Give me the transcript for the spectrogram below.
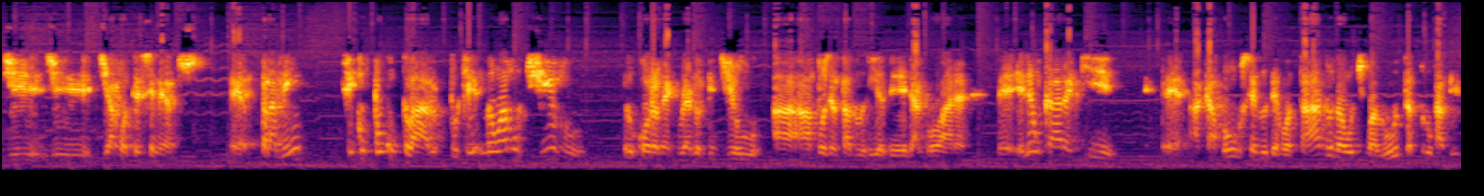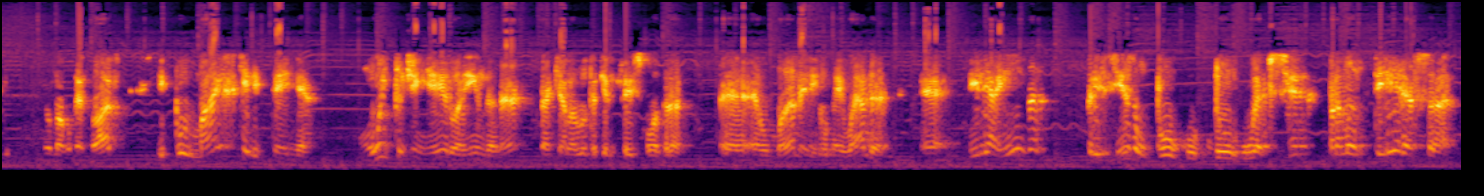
de, de, de acontecimentos. É, para mim, fica um pouco claro, porque não há motivo para o Conor McGregor pedir a, a aposentadoria dele agora. Né? Ele é um cara que é, acabou sendo derrotado na última luta para o Khabib Nurmagomedov e por mais que ele tenha muito dinheiro ainda, né, daquela luta que ele fez contra é, é o Money, o Mayweather, é, ele ainda precisa um pouco do UFC para manter essa,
